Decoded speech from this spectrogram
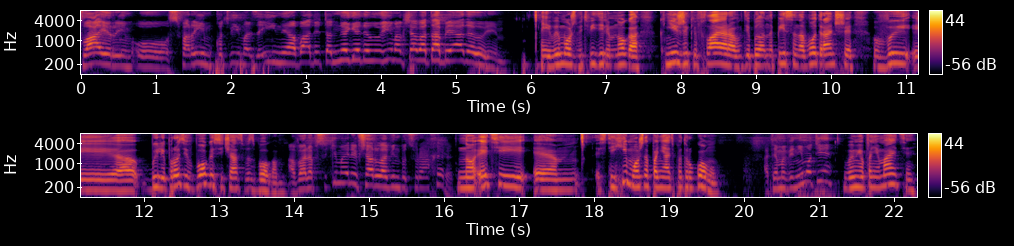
פליירים או ספרים כותבים על זה, הנה עבדת נגד אלוהים, עכשיו אתה בעד אלוהים. и вы, может быть, видели много книжек и флайеров, где было написано, вот раньше вы э, были против Бога, сейчас вы с Богом. Но эти эм, стихи можно понять по-другому. Вы меня понимаете?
